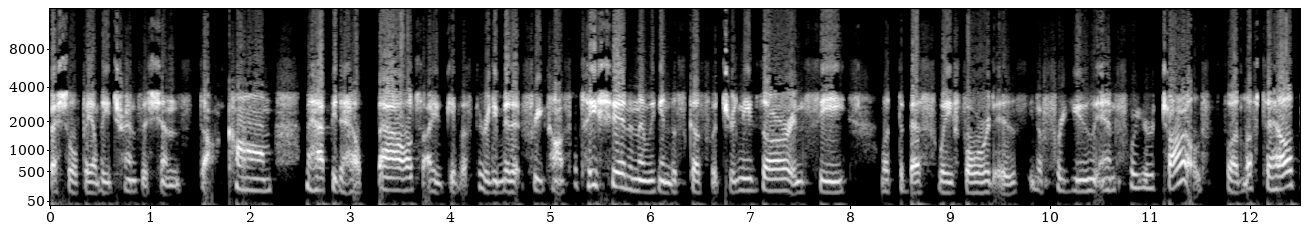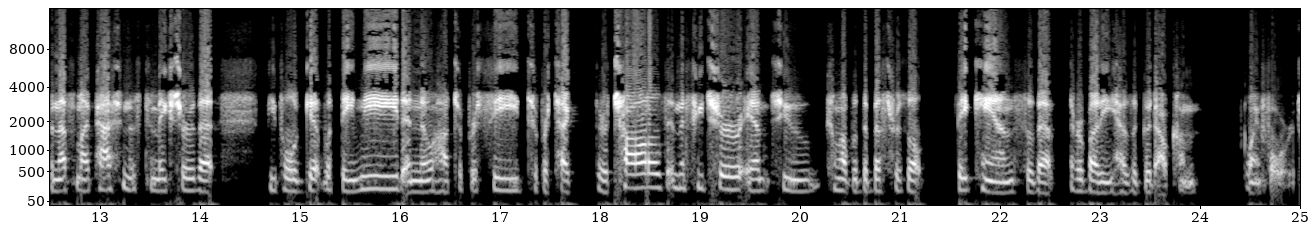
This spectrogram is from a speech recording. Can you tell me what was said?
specialfamilytransitions.com. I'm happy to help out. I give a 30-minute free consultation, and then we can discuss what your needs are and see what the best way forward is, you know, for you and for your child. So I'd love to help, and that's my passion is to make sure that people get what they need and know how to proceed to protect their child in the future and to come up with the best result they can so that everybody has a good outcome going forward.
